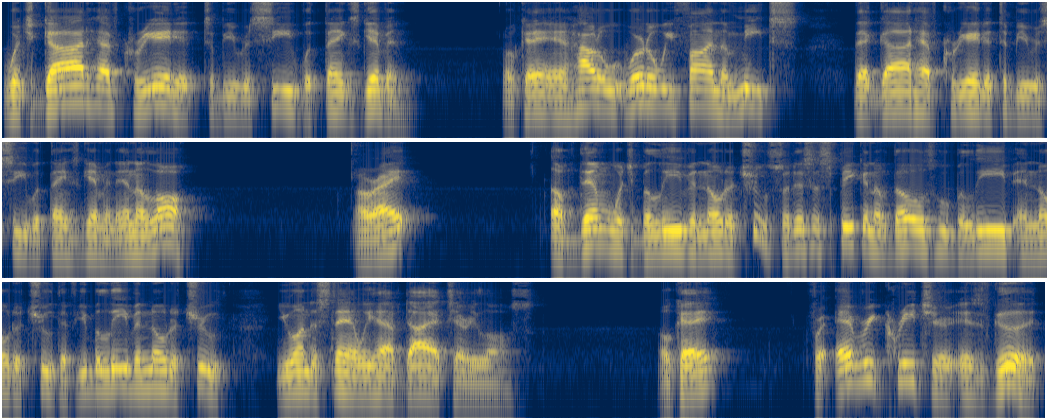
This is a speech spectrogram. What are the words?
which God have created to be received with thanksgiving. Okay, and how do where do we find the meats that God have created to be received with thanksgiving in the law? All right, of them which believe and know the truth. So this is speaking of those who believe and know the truth. If you believe and know the truth, you understand we have dietary laws. Okay, for every creature is good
